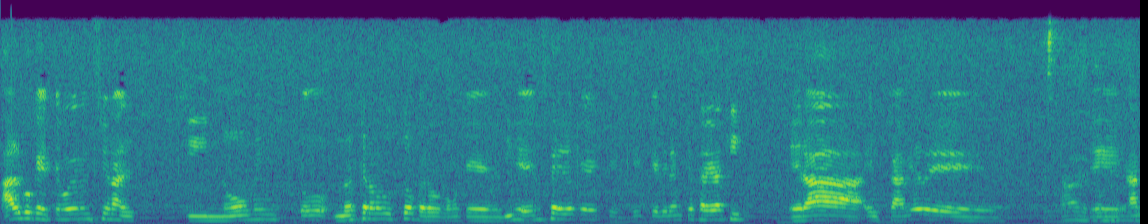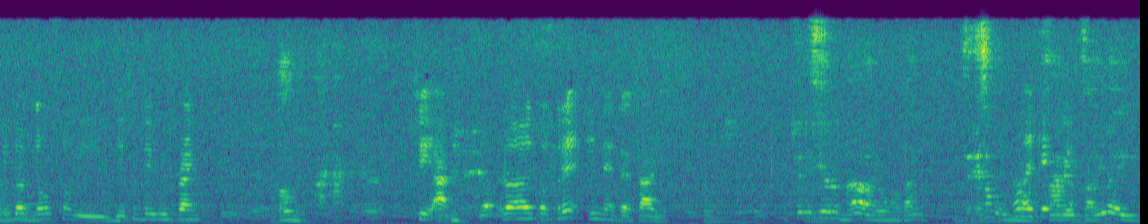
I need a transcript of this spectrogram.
Algo que tengo que mencionar, y no me gustó, no es que no me gustó, pero como que dije en serio que, que, que- que tenían que salir aquí, era el cambio de, Ah, de de Tommy, Amy Tommy. Johnson y Jason David Frank. Tommy. Sí, ah, lo, lo encontré innecesario. Es que no hicieron nada como tal. No, es que salir, yo- salir ahí.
